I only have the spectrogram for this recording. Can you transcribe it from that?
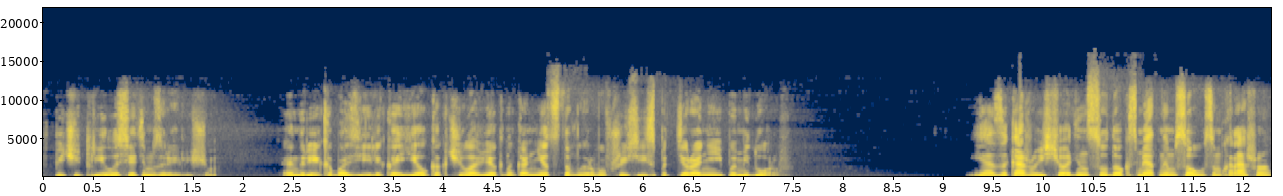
впечатлилась этим зрелищем. Энрико Базилика ел как человек, наконец-то вырвавшийся из-под тирании помидоров. «Я закажу еще один судок с мятным соусом, хорошо?»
